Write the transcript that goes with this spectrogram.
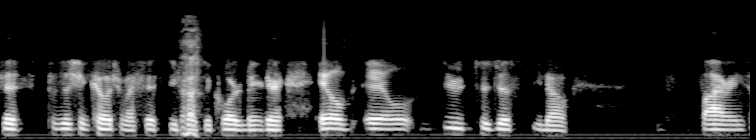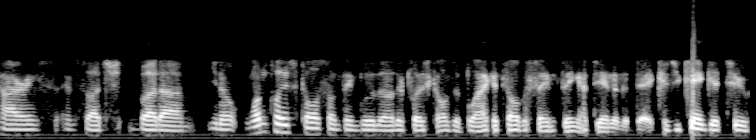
fifth position coach, my fifth defensive coordinator. It'll it'll due to just you know firings, hirings, and such. But um, you know, one place calls something blue, the other place calls it black. It's all the same thing at the end of the day because you can't get too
